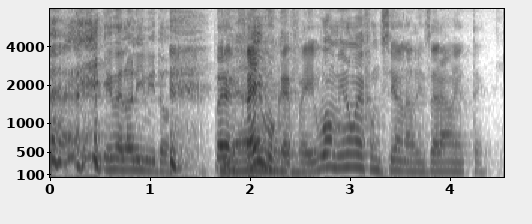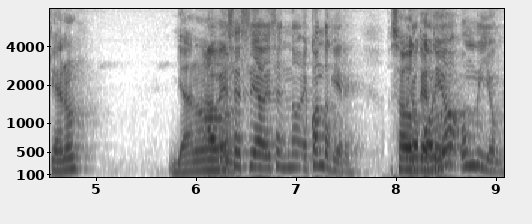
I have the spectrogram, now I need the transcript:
y me lo limitó. Pero en Facebook, que Facebook a mí no me funciona, sinceramente. ¿Qué no? Ya no. A veces sí, a veces no. Es cuando quiere. O sea, Pero que tú- cogió un millón.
